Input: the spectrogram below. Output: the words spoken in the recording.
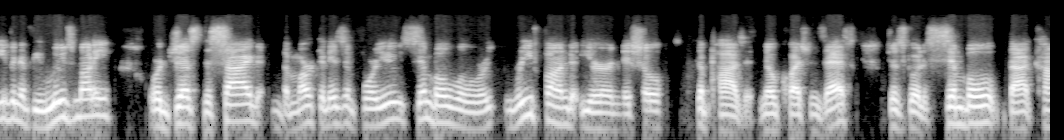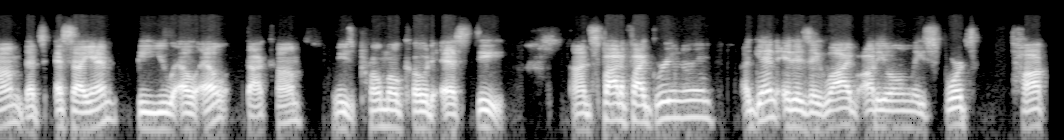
even if you lose money or just decide the market isn't for you, SimBull will re- refund your initial deposit. No questions asked. Just go to simbull.com. That's S I M B U L L.com and use promo code SD. On Spotify Green Room, again, it is a live audio only sports talk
